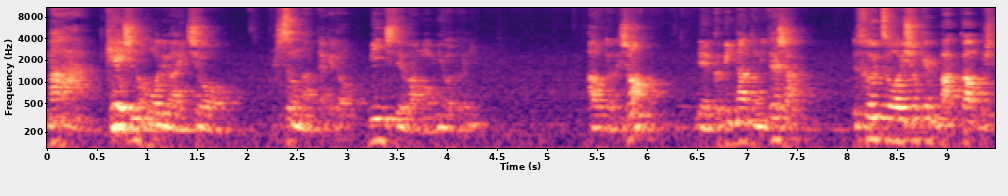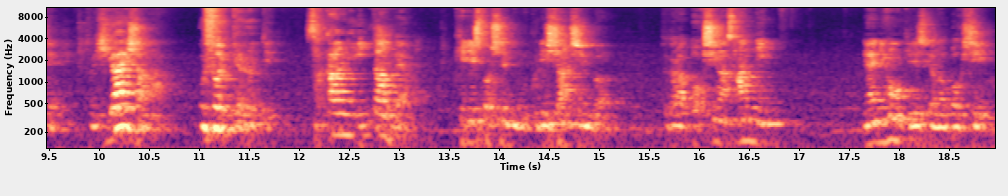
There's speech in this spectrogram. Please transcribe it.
まあ刑事の方では一応不起訴になったけど民事ではもう見事にアウトでしょ？でクビになったのにいたでそいつを一生懸命バックアップして被害者が嘘言ってるって盛んに言ったんだよ。キリスト新聞クリスチャン新聞。それから牧師が3人、ね、日本キリスト教の牧師。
